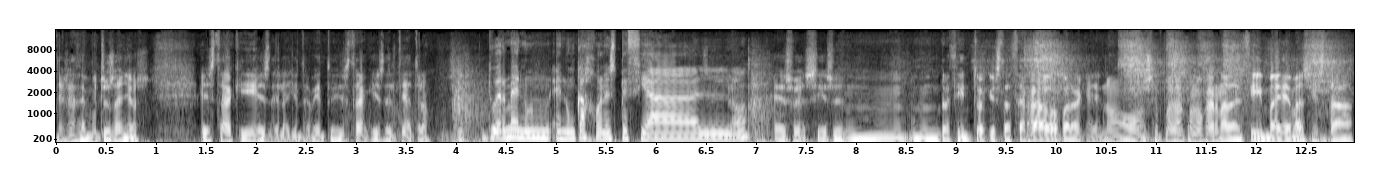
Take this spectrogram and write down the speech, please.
desde hace muchos años está aquí, es del ayuntamiento y está aquí, es del teatro. Duerme en un, en un cajón especial, ¿no? Eso es, sí, eso es un recinto que está cerrado para que no se pueda colocar nada encima y demás y está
